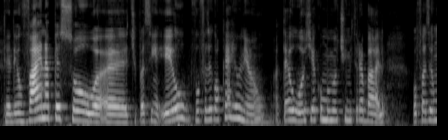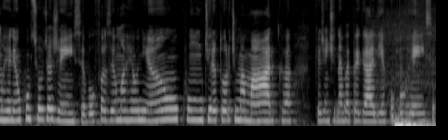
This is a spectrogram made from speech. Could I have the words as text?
entendeu? Vai na pessoa, é, tipo assim, eu vou fazer qualquer reunião, até hoje é como o meu time trabalha. Vou fazer uma reunião com o CEO de agência, vou fazer uma reunião com o diretor de uma marca, que a gente né, vai pegar ali a concorrência.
